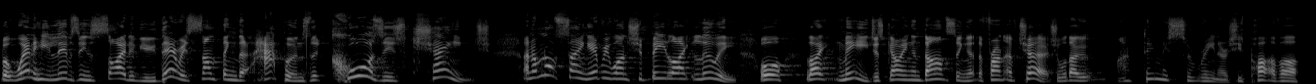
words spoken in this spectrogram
But when He lives inside of you, there is something that happens that causes change. And I'm not saying everyone should be like Louis or like me, just going and dancing at the front of church, although I do miss Serena. She's part of our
